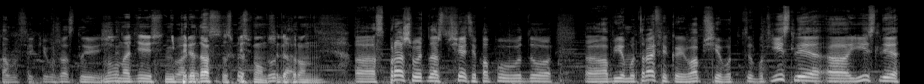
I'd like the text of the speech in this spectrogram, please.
там всякие ужасные вещи. Ну, надеюсь, не передастся с письмом Ну с да. электронным. А, Спрашивают нас в чате по поводу э, объема трафика и вообще, вот, вот если, э, если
